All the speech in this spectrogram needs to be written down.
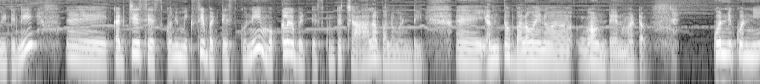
వీటిని కట్ చేసేసుకొని మిక్సీ పట్టేసుకొని మొక్కలుగా పెట్టేసుకుంటే చాలా బలం అండి ఎంతో బలమైనగా ఉంటాయి అన్నమాట కొన్ని కొన్ని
